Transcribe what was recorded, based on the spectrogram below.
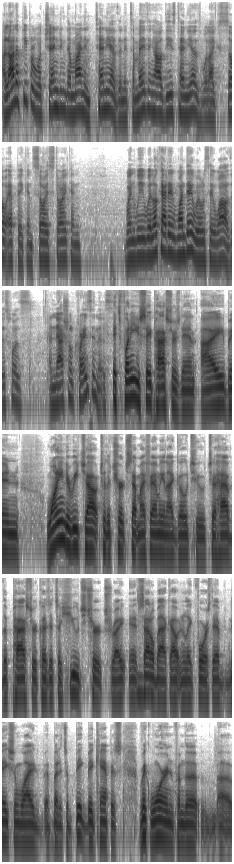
A lot of people were changing their mind in 10 years. And it's amazing how these 10 years were like so epic and so historic. And when we will look at it one day, we will say, wow, this was a national craziness. It's funny you say pastors, Dan. I've been wanting to reach out to the church that my family and I go to to have the pastor because it's a huge church, right? And it's Saddleback out in Lake Forest. They have nationwide, but it's a big, big campus. Rick Warren from the uh,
